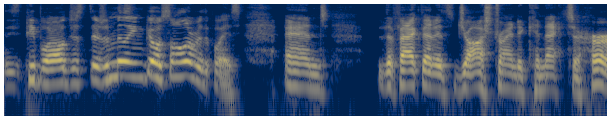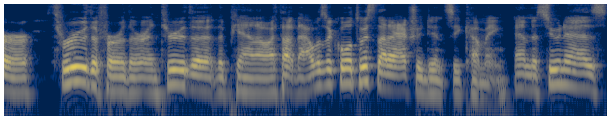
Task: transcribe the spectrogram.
these people are all just there's a million ghosts all over the place, and the fact that it's Josh trying to connect to her through the further and through the the piano, I thought that was a cool twist that I actually didn't see coming. And as soon as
